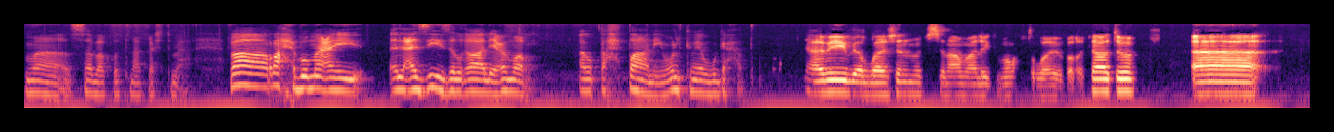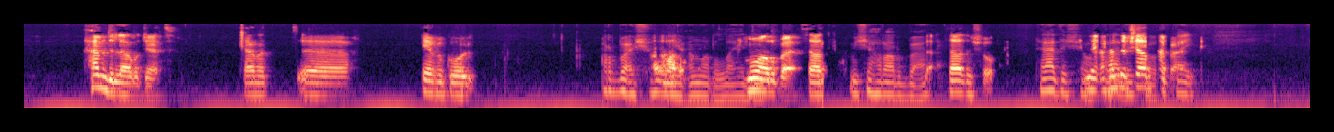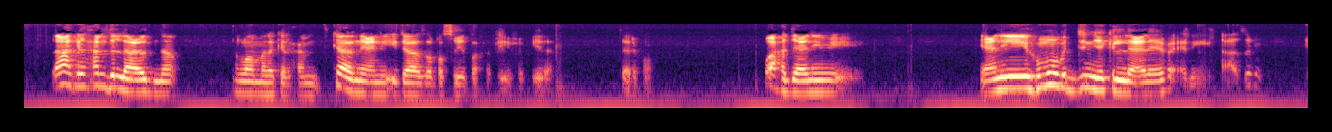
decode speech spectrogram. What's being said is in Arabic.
ما سبق وتناقشت معه. فرحبوا معي العزيز الغالي عمر القحطاني. ولكم يا أبو قحط. حبيبي الله يسلمك. السلام عليكم ورحمة الله وبركاته. آه الحمد لله رجعت. كانت آه كيف أقول؟ أربع شهور يا عمر الله يديك. مو أربع ثلاث. من شهر أربعة. لا ثلاث شهور. ثلاث شهور إحنا في شهر سبعة. طيب. لكن الحمد لله عدنا. اللهم لك الحمد. كان يعني إجازة بسيطة خفيفة كذا تعرفون واحد يعني يعني هموم الدنيا كلها عليه يعني لازم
